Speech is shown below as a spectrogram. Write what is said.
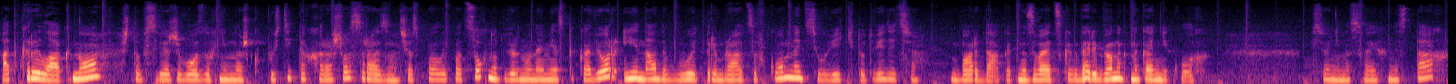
Открыла окно, чтобы свежий воздух немножко пустить, так хорошо сразу. Сейчас полы подсохнут, верну на место ковер, и надо будет прибраться в комнате. У Вики тут, видите, бардак. Это называется, когда ребенок на каникулах. Все не на своих местах.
